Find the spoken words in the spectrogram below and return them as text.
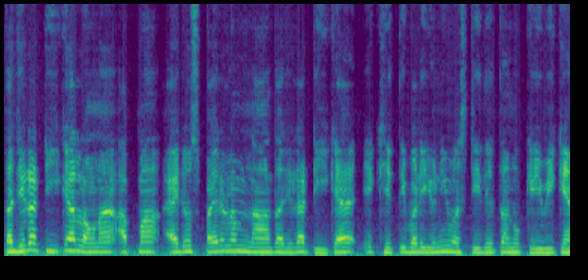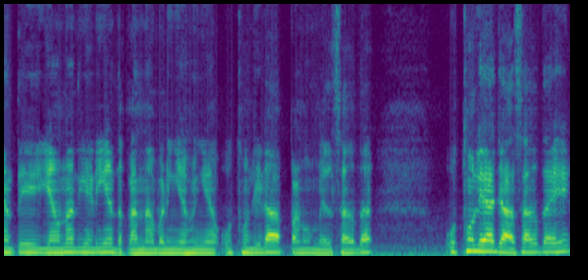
ਤਾਂ ਜਿਹੜਾ ਟੀਕਾ ਲਾਉਣਾ ਹੈ, ਆਪਾਂ ਐਡੋਸਪਾਇਰਲਮ ਨਾਂ ਦਾ ਜਿਹੜਾ ਟੀਕਾ ਹੈ ਇਹ ਖੇਤੀਬਾੜੀ ਯੂਨੀਵਰਸਿਟੀ ਦੇ ਤੁਹਾਨੂੰ ਕੇਵੀਕਿਆਂ ਤੇ ਜਾਂ ਉਹਨਾਂ ਦੀਆਂ ਜਿਹੜੀਆਂ ਦੁਕਾਨਾਂ ਬਣੀਆਂ ਹੋਈਆਂ ਉੱਥੋਂ ਜਿਹੜਾ ਆਪਾਂ ਨੂੰ ਮਿਲ ਸਕਦਾ ਉੱਥੋਂ ਲਿਆ ਜਾ ਸਕਦਾ ਇਹ।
